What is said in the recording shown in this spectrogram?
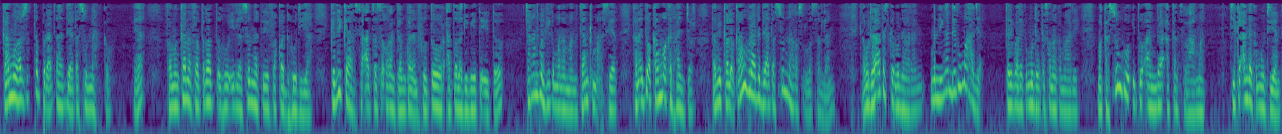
Kamu harus tetap berada di atas sunnahku. Ya, faman kana fatratuhu ila sunnati faqad hudiya. Ketika saat seseorang dalam keadaan futur atau lagi BT itu, Jangan pergi ke mana-mana, jangan ke maksiat. Karena itu kamu akan hancur. Tapi kalau kamu berada di atas sunnah Rasulullah SAW, kamu di atas kebenaran, mendingan di rumah aja. Daripada kemudian ke sana kemari. Maka sungguh itu Anda akan selamat. Jika Anda kemudian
